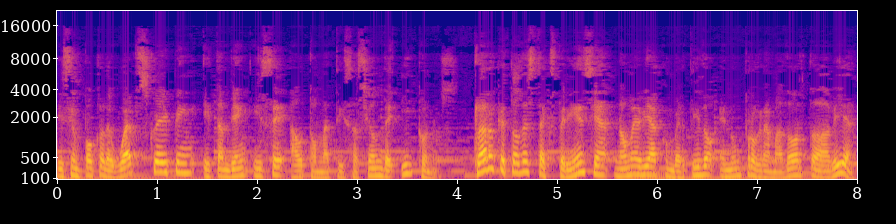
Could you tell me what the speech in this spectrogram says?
hice un poco de web scraping y también hice automatización de iconos. Claro que toda esta experiencia no me había convertido en un programador todavía,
